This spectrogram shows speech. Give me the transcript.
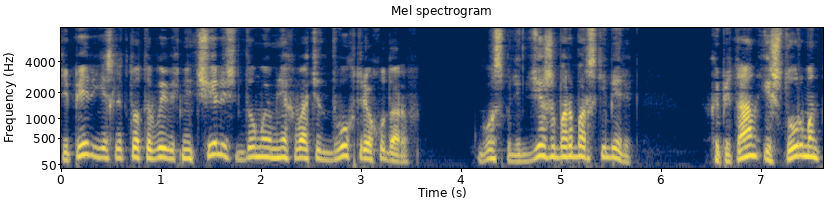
Теперь, если кто-то вывихнет челюсть, думаю, мне хватит двух-трех ударов. Господи, где же Барбарский берег? Капитан и штурман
